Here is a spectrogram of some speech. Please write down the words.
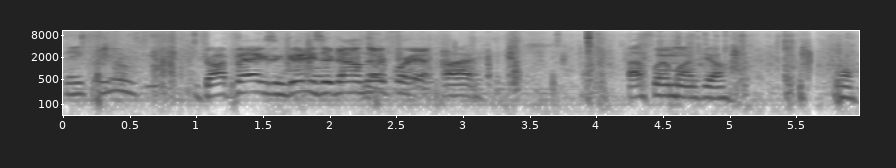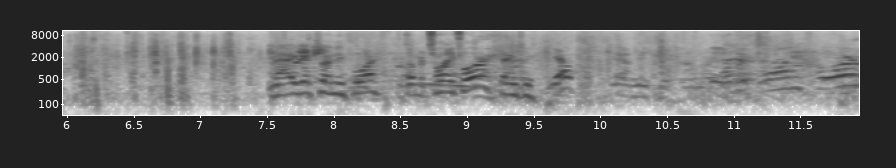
Thank you. Drop bags and goodies are down there for you. All right. Halfway mark, y'all. May I get 24? Number 24? Thank you. Yep. Yeah, me too. Number 24?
